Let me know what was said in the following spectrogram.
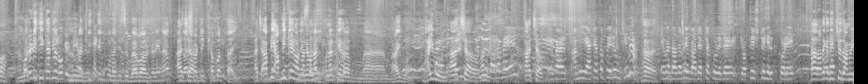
বাহ কোয়ালিটি ঠিক থাকলে লোক এমনি কৃত্রিম কোনো কিছু ব্যবহার করি না আচ্ছা। সঠিক খাবার তাই আচ্ছা আপনি আপনি কে হন? মানে ওনার ওনার কে হন? ভাই বোন ভাই বোন আচ্ছা মানে আচ্ছা। এবার আমি একা তো পেরে উঠি না। হ্যাঁ। এবার দাদা ভাই বাজারটা করে দেয় যথেষ্ট হেল্প করে। হ্যাঁ দাদাকে দেখছি তো আমি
